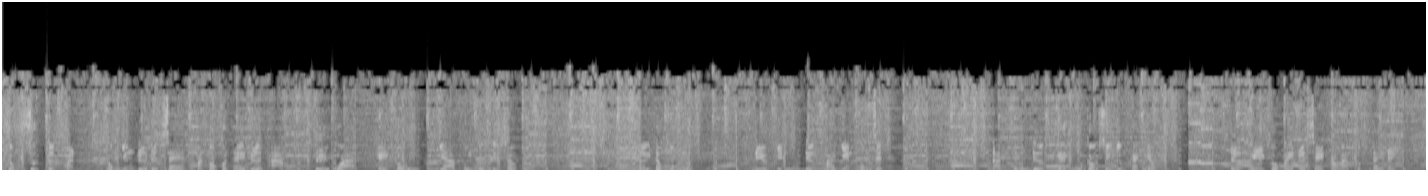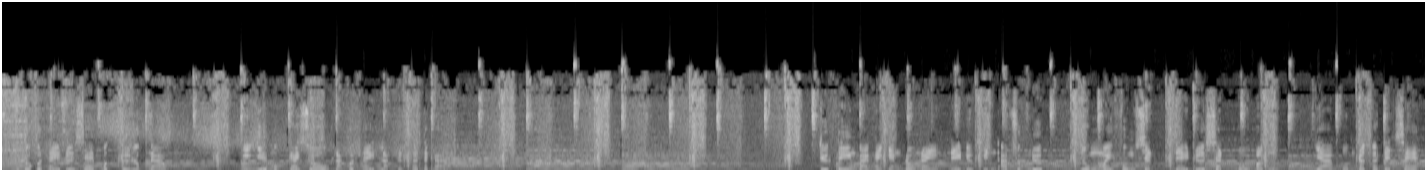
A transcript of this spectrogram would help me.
Công suất cực mạnh, không những rửa được xe mà còn có thể rửa thảm, tưới hoa, cây cối và phun thuốc từ sâu. Khởi động một nút, điều chỉnh được ba dạng phun xịt, đáp ứng được các nhu cầu sử dụng khác nhau. Từ khi có máy rửa xe cao áp cầm tay này, tôi có thể rửa xe bất cứ lúc nào chỉ với một cái xô là có thể làm được hết tất cả. Trước tiên bạn hãy dặn đầu này để điều chỉnh áp suất nước, Dùng máy phun xịt để rửa sạch bụi bẩn và bùn đất ở trên xe.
